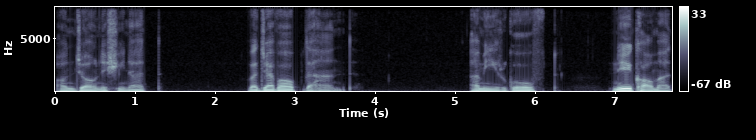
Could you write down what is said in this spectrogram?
آنجا نشیند. و جواب دهند. امیر گفت نیک آمد.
